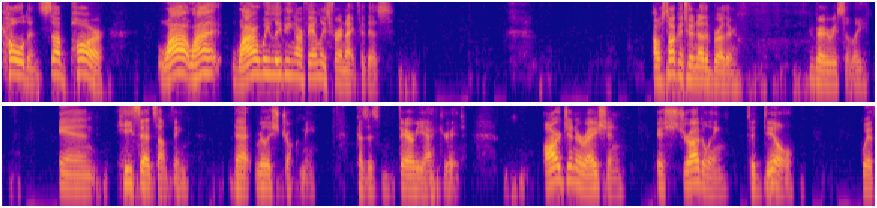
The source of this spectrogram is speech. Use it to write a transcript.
cold and subpar. Why why why are we leaving our families for a night for this? I was talking to another brother very recently and he said something that really struck me because it's very accurate. Our generation is struggling to deal with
